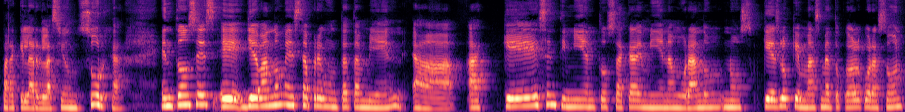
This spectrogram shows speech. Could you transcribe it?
para que la relación surja. Entonces, llevándome esta pregunta también a, a qué sentimientos saca de mí enamorándonos, qué es lo que más me ha tocado el corazón.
